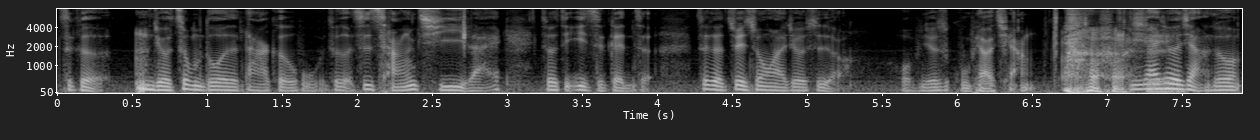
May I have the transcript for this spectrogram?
这个 有这么多的大客户？这个是长期以来就是一直跟着。这个最重要就是哦。我们就是股票强，应该就是讲说，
